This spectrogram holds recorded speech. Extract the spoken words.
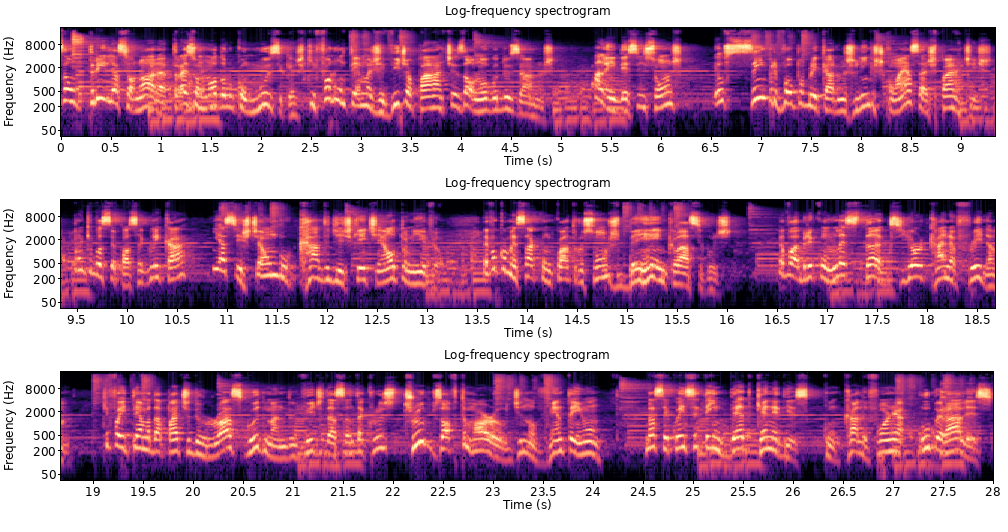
A seção Trilha Sonora traz um módulo com músicas que foram temas de videopartes ao longo dos anos. Além desses sons, eu sempre vou publicar os links com essas partes para que você possa clicar e assistir a um bocado de skate em alto nível. Eu vou começar com quatro sons bem clássicos. Eu vou abrir com Les Tugs Your Kind of Freedom, que foi tema da parte do Ross Goodman do vídeo da Santa Cruz Troops of Tomorrow, de 91. Na sequência tem Dead Kennedys, com California Uber Alice,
